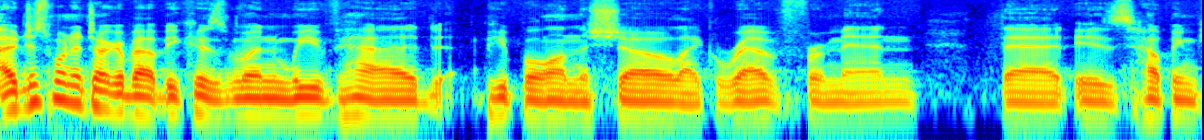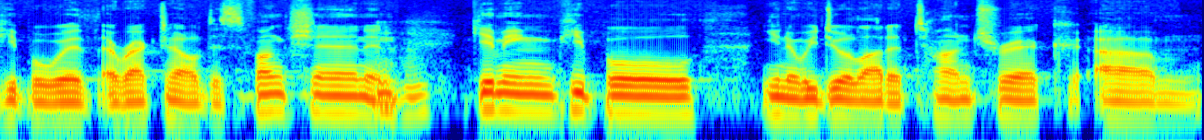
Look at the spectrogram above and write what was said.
I just want to talk about because when we've had people on the show like Rev for Men, that is helping people with erectile dysfunction and giving people, you know, we do a lot of tantric, um,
